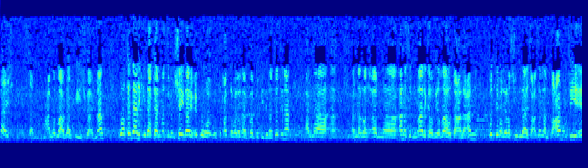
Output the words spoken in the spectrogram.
لا يشكي مع أن الله قال فيه شفاء الناس. وكذلك إذا كان مثلا شيء لا يحبه وتقدم لنا برضه في دراستنا أن أن أن أنس بن مالك رضي الله تعالى عنه قدم لرسول الله صلى الله عليه وسلم طعام فيه إيه؟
